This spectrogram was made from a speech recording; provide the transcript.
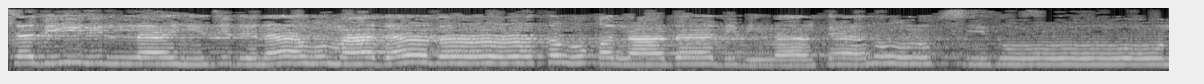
سبيل الله زدناهم عذابا فوق العذاب بما كانوا يفسدون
